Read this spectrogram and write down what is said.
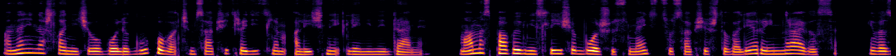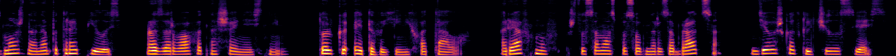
она не нашла ничего более глупого, чем сообщить родителям о личной Лениной драме. Мама с папой внесли еще большую сумятицу, сообщив, что Валера им нравился, и, возможно, она поторопилась, разорвав отношения с ним. Только этого ей не хватало. Рявкнув, что сама способна разобраться, девушка отключила связь.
